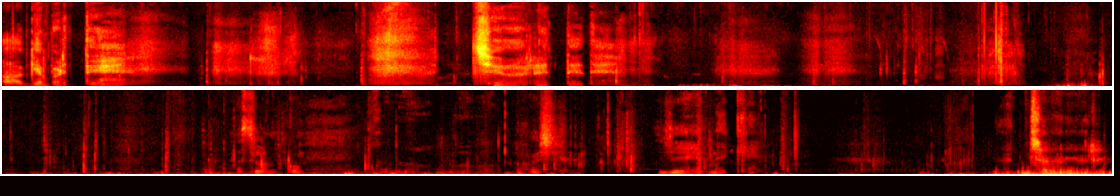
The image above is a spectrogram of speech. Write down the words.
आगे बढ़ते हैं। अच्छे रहते थे। अस्सलाम वालेकुम। खुश। ये है, देखें। अच्छा यार।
